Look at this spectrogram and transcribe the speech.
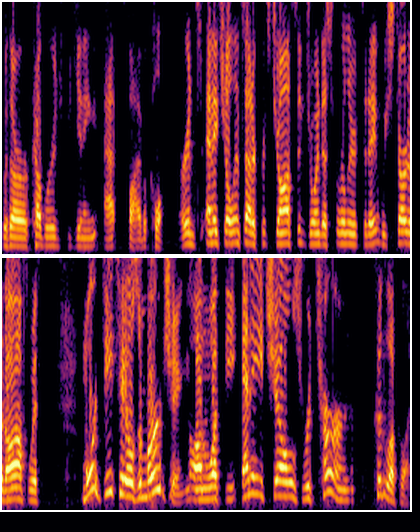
with our coverage beginning at 5 o'clock. Our NHL insider Chris Johnston joined us earlier today. We started off with more details emerging on what the NHL's return could look like.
